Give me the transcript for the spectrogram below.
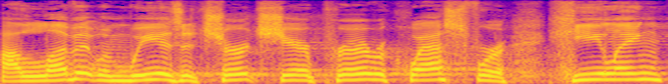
I love it when we as a church share prayer requests for healing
